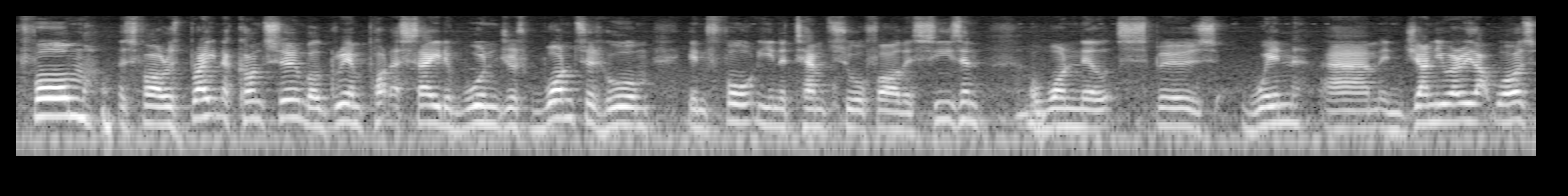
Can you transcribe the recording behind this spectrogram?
Form, as far as Brighton are concerned, well, Graham Potter's side have won just once at home in 14 attempts so far this season. A 1 0 Spurs win um, in January, that was.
